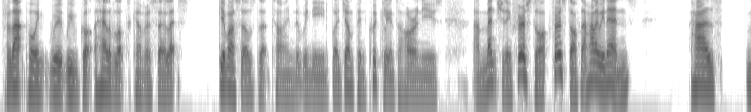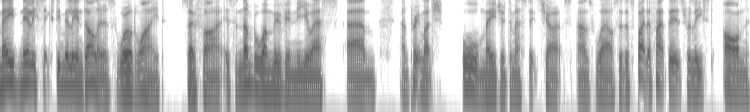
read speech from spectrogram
for that point we we've got a hell of a lot to cover. So let's give ourselves that time that we need by jumping quickly into horror news and mentioning first off, first off that Halloween Ends has made nearly sixty million dollars worldwide so far. It's the number one movie in the US, um, and pretty much all major domestic charts as well. So despite the fact that it's released on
